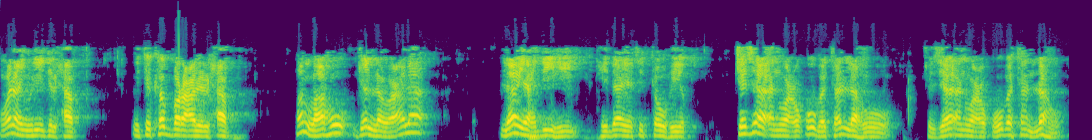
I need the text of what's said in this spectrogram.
ولا يريد الحق يتكبر على الحق. فالله جل وعلا لا يهديه هداية التوفيق جزاء وعقوبة له جزاء وعقوبة له.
